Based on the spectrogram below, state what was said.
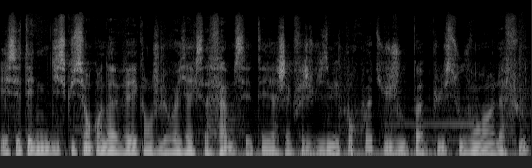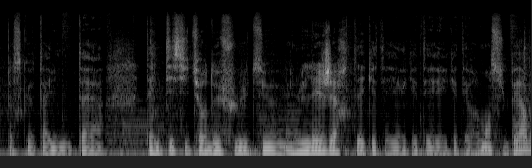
Et c'était une discussion qu'on avait quand je le voyais avec sa femme. C'était à chaque fois, je lui disais, mais pourquoi tu joues pas plus souvent à la flûte? Parce que tu as une, tessiture de flûte, une, légèreté qui était, vraiment superbe.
